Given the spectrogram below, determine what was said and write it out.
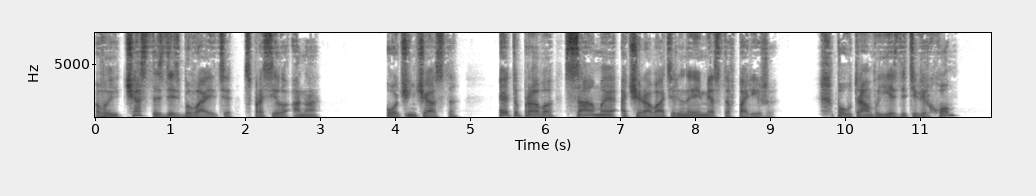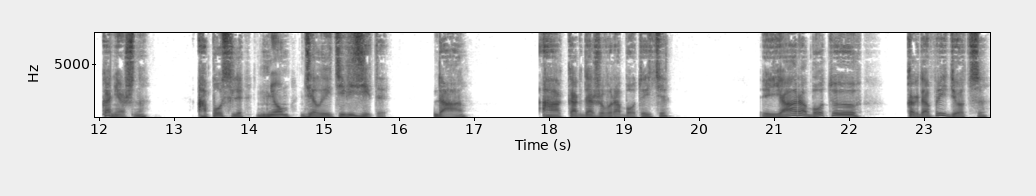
«Вы часто здесь бываете?» — спросила она. «Очень часто. Это, право, самое очаровательное место в Париже. По утрам вы ездите верхом? Конечно. А после днем делаете визиты? Да. А когда же вы работаете? Я работаю, когда придется.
